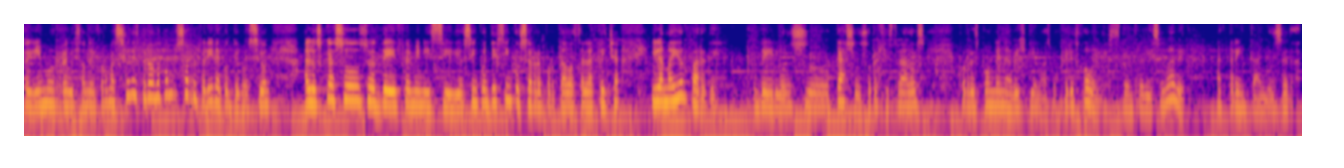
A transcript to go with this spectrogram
Seguimos revisando informaciones, pero nos vamos a referir a continuación a los casos de feminicidio. 55 se ha reportado hasta la fecha y la mayor parte de los uh, casos registrados corresponden a víctimas, mujeres jóvenes de entre 19 a 30 años de edad.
